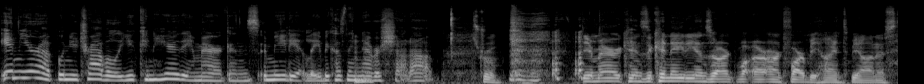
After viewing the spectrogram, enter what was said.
in Europe when you travel, you can hear the Americans immediately because Mm-hmm. they never shut up. It's true. the Americans, the Canadians aren't aren't far behind. To be honest,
